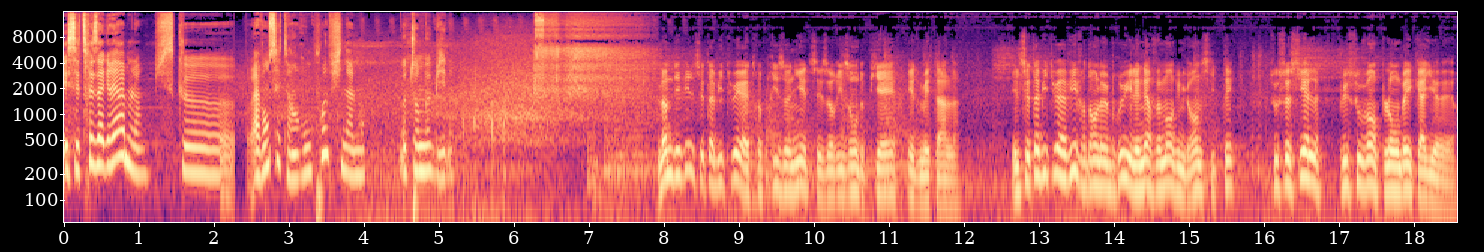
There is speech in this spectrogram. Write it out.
Et c'est très agréable, puisque avant c'était un rond-point finalement, automobile. L'homme des villes s'est habitué à être prisonnier de ses horizons de pierre et de métal. Il s'est habitué à vivre dans le bruit et l'énervement d'une grande cité, sous ce ciel plus souvent plombé qu'ailleurs.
